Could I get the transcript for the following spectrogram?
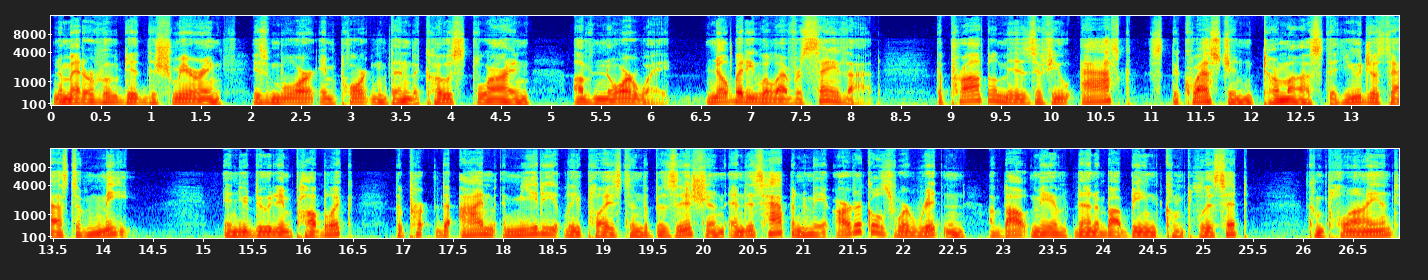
no matter who did the smearing, is more important than the coastline of Norway. Nobody will ever say that. The problem is if you ask the question, Tomas, that you just asked of me, and you do it in public, the, per, the, I'm immediately placed in the position, and this happened to me. Articles were written about me then about being complicit, compliant,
